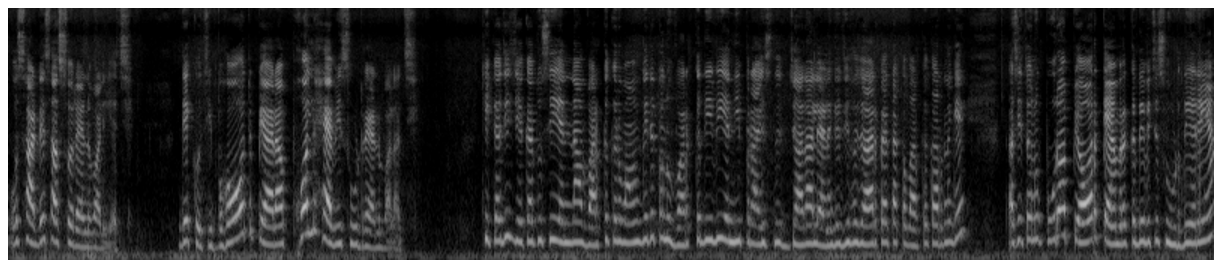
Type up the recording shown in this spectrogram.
ਉਹ 750 ਰਹਿਣ ਵਾਲੀ ਹੈ ਜੀ। ਦੇਖੋ ਜੀ, ਬਹੁਤ ਪਿਆਰਾ ਫੁੱਲ ਹੈਵੀ ਸੂਟ ਰਹਿਣ ਵਾਲਾ ਜੀ। ਠੀਕ ਹੈ ਜੀ, ਜੇਕਰ ਤੁਸੀਂ ਇੰਨਾ ਵਰਕ ਕਰਵਾਓਗੇ ਤੇ ਤੁਹਾਨੂੰ ਵਰਕ ਦੀ ਵੀ ਇੰਨੀ ਪ੍ਰਾਈਸ ਜ਼ਿਆਦਾ ਲੈਣਗੇ ਜੀ 1000 ਰੁਪਏ ਤੱਕ ਵਰਕ ਕਰਨਗੇ। ਅਸੀਂ ਤੁਹਾਨੂੰ ਪੂਰਾ ਪਿਓਰ ਕੈਮਰਕ ਦੇ ਵਿੱਚ ਸੂਟ ਦੇ ਰਹੇ ਹਾਂ।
